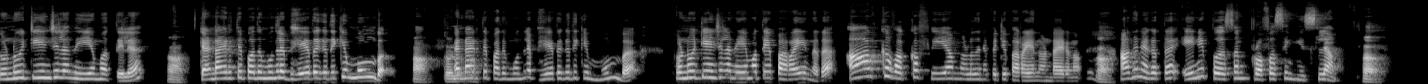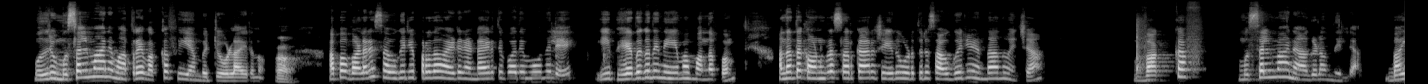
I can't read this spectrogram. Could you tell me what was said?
തൊണ്ണൂറ്റിയഞ്ചിലെ നിയമത്തിൽ. രണ്ടായിരത്തി പതിമൂന്നിലെ ഭേദഗതിക്ക് മുമ്പ് രണ്ടായിരത്തി പതിമൂന്നിലെ ഭേദഗതിക്ക് മുമ്പ് തൊണ്ണൂറ്റിയഞ്ചിലെ നിയമത്തെ പറയുന്നത് ആർക്ക് വക്കഫ് ചെയ്യാം എന്നുള്ളതിനെ പറ്റി പറയുന്നുണ്ടായിരുന്നു. അതിനകത്ത് എനി പേഴ്സൺ പ്രൊഫസിങ് ഇസ്ലാം. ഒരു മുസൽമാന് മാത്രമേ വക്കഫ് ചെയ്യാൻ പറ്റുള്ളായിരുന്നു. അപ്പൊ വളരെ സൗകര്യപ്രദമായിട്ട് രണ്ടായിരത്തി പതിമൂന്നിലെ ഈ ഭേദഗതി നിയമം വന്നപ്പം അന്നത്തെ കോൺഗ്രസ് സർക്കാർ ചെയ്തു കൊടുത്തൊരു സൗകര്യം എന്താന്ന് വെച്ചാ വക്കഫ് മുസൽമാൻ ആകണം എന്നില്ല ബൈ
